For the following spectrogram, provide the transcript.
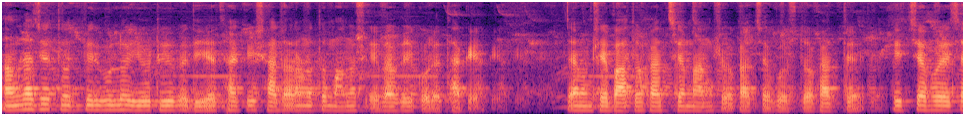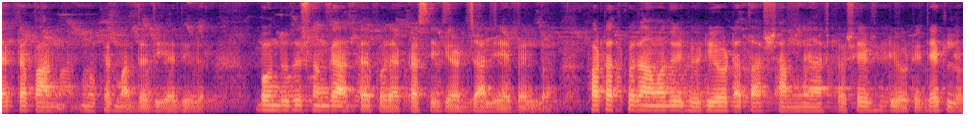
আমরা যে তদবিরগুলো ইউটিউবে দিয়ে থাকি, সাধারণত মানুষ এভাবেই করে থাকে। যেমন সে ভাতও খাচ্ছে মাংস খাচ্ছে গোস্ত খাচ্ছে। ইচ্ছে হয়েছে একটা পান মুখের মধ্যে দিয়ে দিল। বন্ধুদের সঙ্গে আড্ডা করে একটা সিগারেট জ্বালিয়ে ফেলল। হঠাৎ করে আমাদের ভিডিওটা তার সামনে আসলো। সেই ভিডিওটি দেখল।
